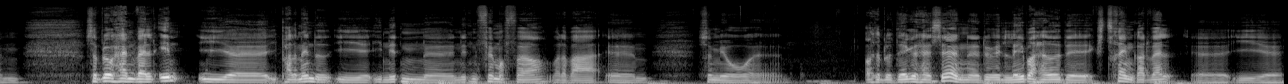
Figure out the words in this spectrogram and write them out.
Um, så blev han valgt ind i, uh, i parlamentet i, i 19, uh, 1945, hvor der var, uh, som jo... Uh, også er blevet dækket her i serien. Øh, Du ved, Labour havde et ekstremt godt valg øh, i øh,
